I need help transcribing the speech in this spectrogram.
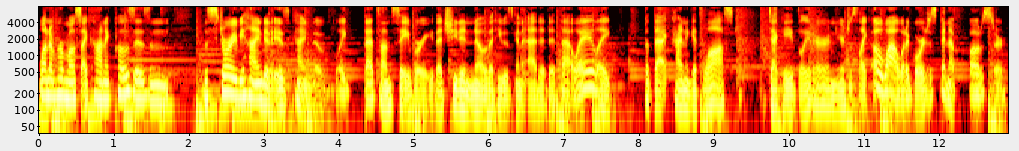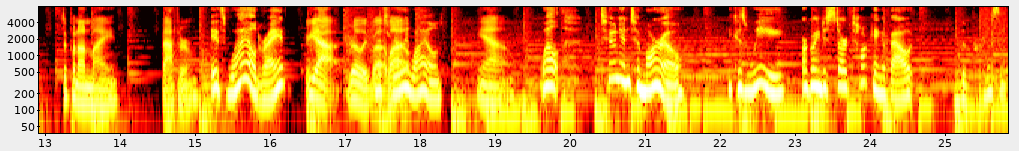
One of her most iconic poses. And the story behind it is kind of like that's unsavory that she didn't know that he was going to edit it that way. Like, but that kind of gets lost decades later. And you're just like, oh, wow, what a gorgeous pin up poster to put on my bathroom. It's wild, right? Yeah, really, but It's really wild. Yeah. Well, tune in tomorrow because we are going to start talking about the present.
